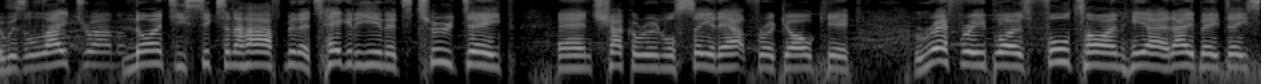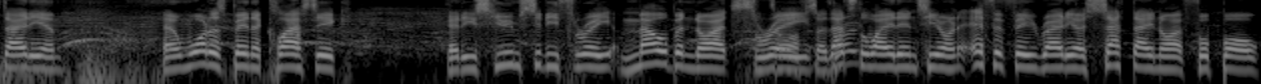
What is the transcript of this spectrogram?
It was late drama, 96 and a half minutes. Hegarty in, it's too deep, and Chuckaroon will see it out for a goal kick. Referee blows full time here at ABD Stadium. And what has been a classic, it is Hume City 3, Melbourne Knights 3. So that's the way it ends here on FFE Radio, Saturday Night Football.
